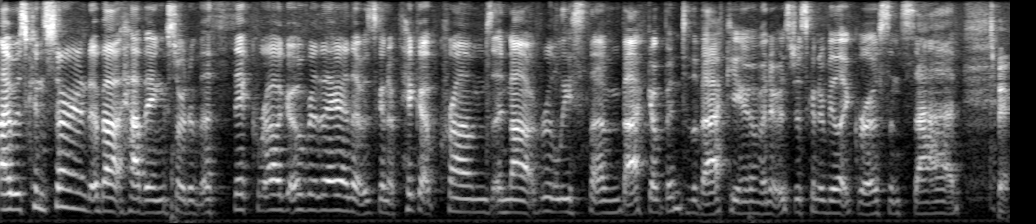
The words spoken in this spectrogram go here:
I was concerned about having sort of a thick rug over there that was going to pick up crumbs and not release them back up into the vacuum and it was just going to be like gross and sad. Fair.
